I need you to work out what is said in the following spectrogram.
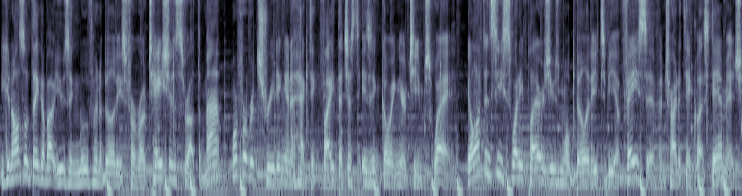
You can also think about using movement abilities for rotations throughout the map or for retreating in a hectic fight that just isn't going your team's way. You'll often see sweaty players use mobility to be evasive and try to take less damage,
